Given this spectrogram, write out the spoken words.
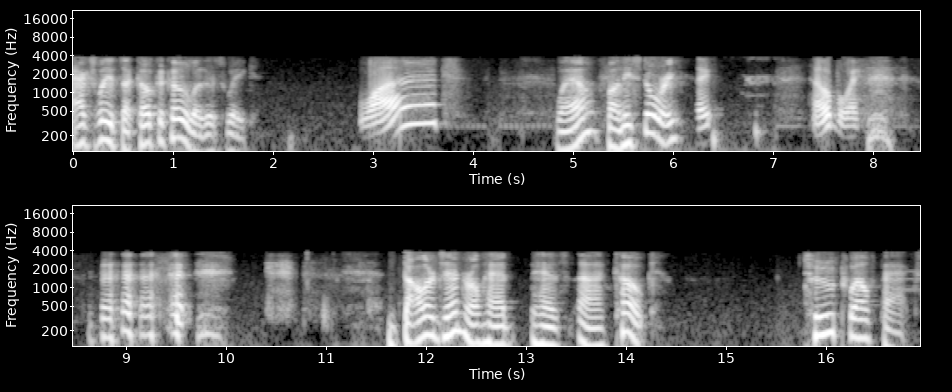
Actually, it's a Coca-Cola this week. What? Well, funny story. Hey. oh, boy. Dollar General had has uh, Coke two 12 packs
